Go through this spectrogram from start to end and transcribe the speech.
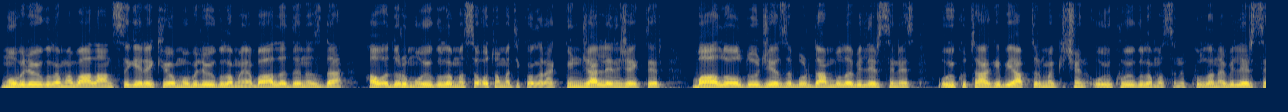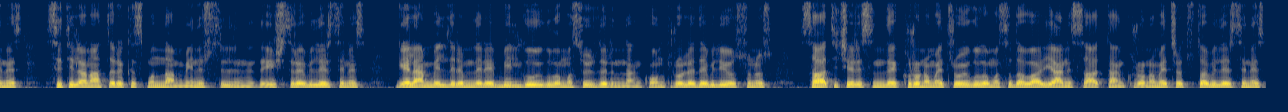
Mobil uygulama bağlantısı gerekiyor. Mobil uygulamaya bağladığınızda hava durumu uygulaması otomatik olarak güncellenecektir. Bağlı olduğu cihazı buradan bulabilirsiniz. Uyku takibi yaptırmak için uyku uygulamasını kullanabilirsiniz. Stil anahtarı kısmından menü stilini değiştirebilirsiniz. Gelen bildirimleri bilgi uygulaması üzerinden kontrol edebiliyorsunuz. Saat içerisinde kronometre uygulaması da var. Yani saatten kronometre tutabilirsiniz.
